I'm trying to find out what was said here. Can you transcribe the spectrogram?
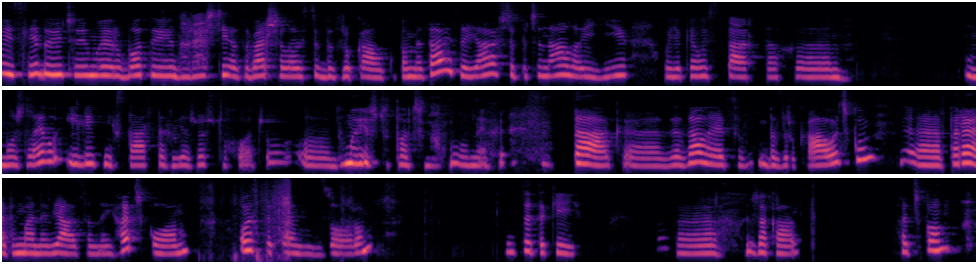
і слідуючою моєю роботою, нарешті я завершила ось цю безрукавку. Пам'ятаєте, я ще починала її у якихось стартах, е, можливо, і літніх стартах в'яжу, що хочу. Е, Думаю, що точно у них. Так, е, зв'язала я цю безрукавочку. Е, Перед в мене в'язаний гачком, ось таким взором. Це такий жакард гачком.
